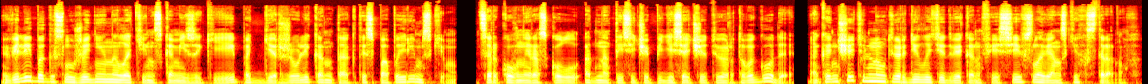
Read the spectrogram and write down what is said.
вели богослужение на латинском языке и поддерживали контакты с Папой Римским. Церковный раскол 1054 года окончательно утвердил эти две конфессии в славянских странах.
